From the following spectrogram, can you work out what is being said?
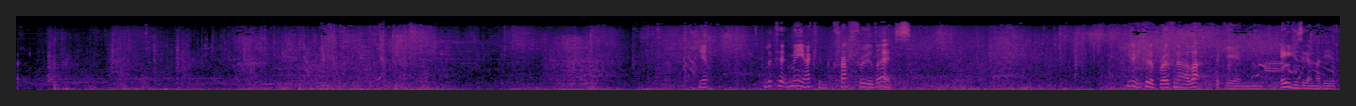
Yep. Look at me, I can crash through this. You know, you could have broken out of that freaking ages ago, my dude.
